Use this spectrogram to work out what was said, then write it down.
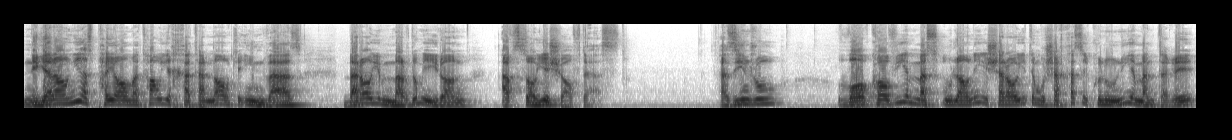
نگرانی از پیامدهای خطرناک این وضع برای مردم ایران افزایش یافته است. از این رو واکاوی مسئولانه شرایط مشخص کنونی منطقه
